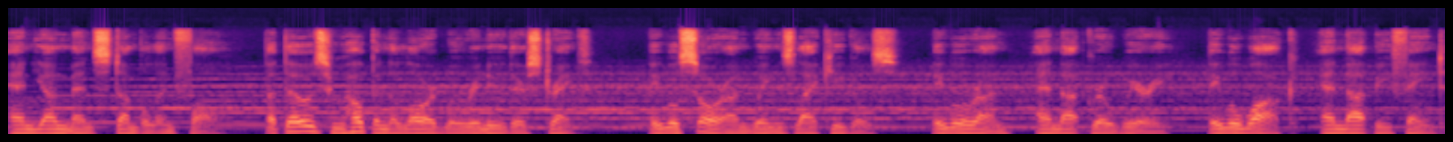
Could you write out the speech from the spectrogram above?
and young men stumble and fall. But those who hope in the Lord will renew their strength. They will soar on wings like eagles. They will run and not grow weary. They will walk and not be faint.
